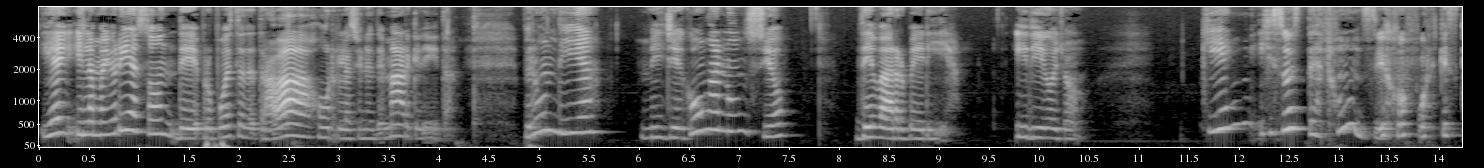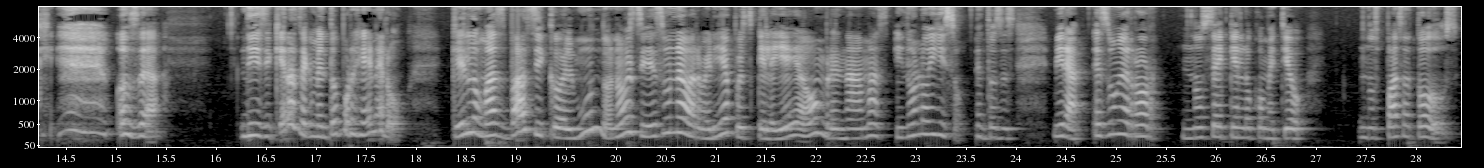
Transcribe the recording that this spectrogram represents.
Y, la mayoría son de propuestas de trabajo, relaciones de marketing y tal. Pero un día me llegó un anuncio de barbería. Y digo yo, ¿quién hizo este anuncio? Porque es que, o sea, ni siquiera segmentó por género, que es lo más básico del mundo, ¿no? Si es una barbería, pues que le llegue a hombres nada más. Y no lo hizo. Entonces, mira, es un error. No sé quién lo cometió. Nos pasa a todos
